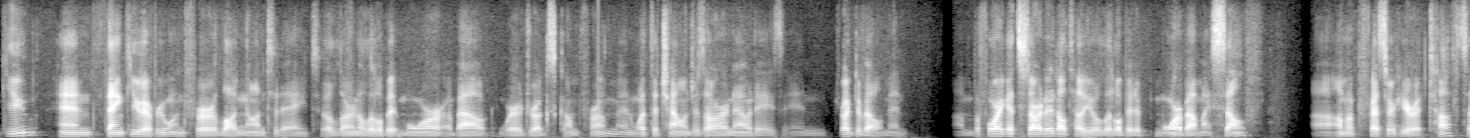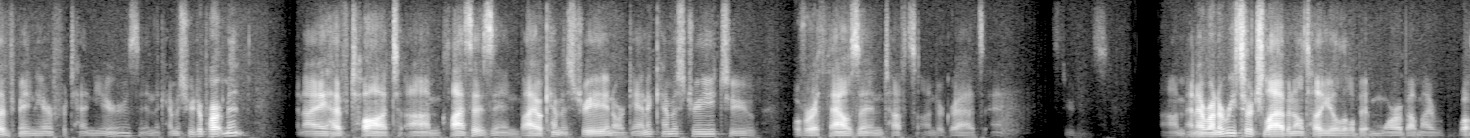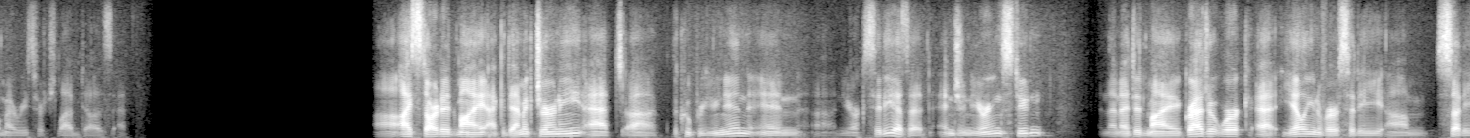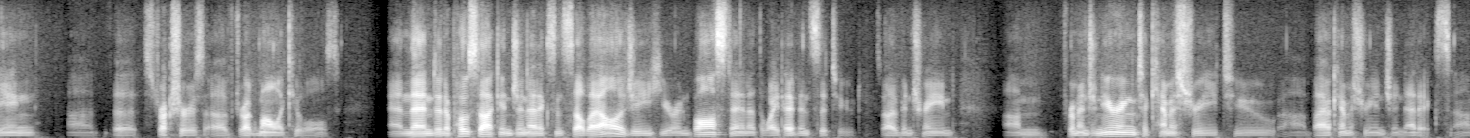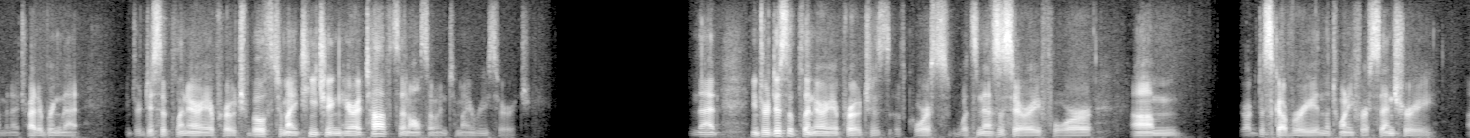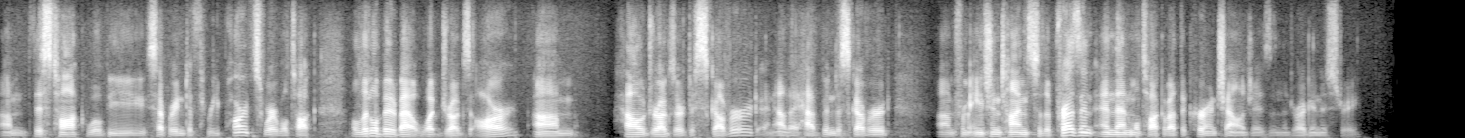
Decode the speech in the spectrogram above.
Thank you, and thank you everyone for logging on today to learn a little bit more about where drugs come from and what the challenges are nowadays in drug development. Um, before I get started, I'll tell you a little bit more about myself. Uh, I'm a professor here at Tufts. I've been here for 10 years in the chemistry department, and I have taught um, classes in biochemistry and organic chemistry to over a thousand Tufts undergrads and um, and I run a research lab, and I'll tell you a little bit more about my, what my research lab does. Uh, I started my academic journey at uh, the Cooper Union in uh, New York City as an engineering student. And then I did my graduate work at Yale University um, studying the structures of drug molecules. And then did a postdoc in genetics and cell biology here in Boston at the Whitehead Institute. So I've been trained um, from engineering to chemistry to uh, biochemistry and genetics. Um, and I try to bring that interdisciplinary approach both to my teaching here at Tufts and also into my research. And that interdisciplinary approach is, of course, what's necessary for um, drug discovery in the 21st century. Um, this talk will be separated into three parts where we'll talk a little bit about what drugs are, um, how drugs are discovered and how they have been discovered, um, from ancient times to the present, and then we'll talk about the current challenges in the drug industry.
